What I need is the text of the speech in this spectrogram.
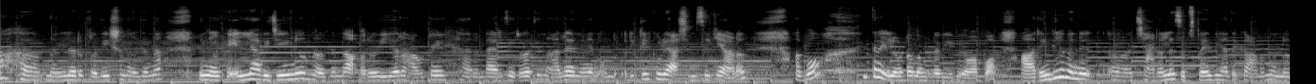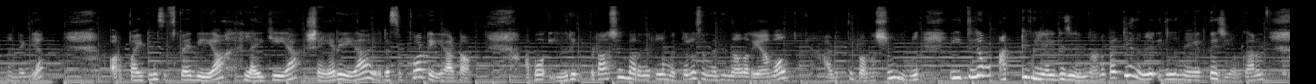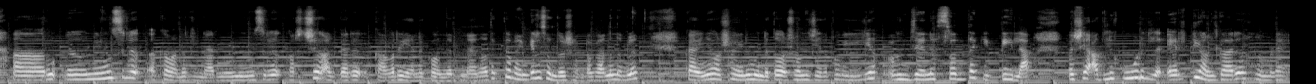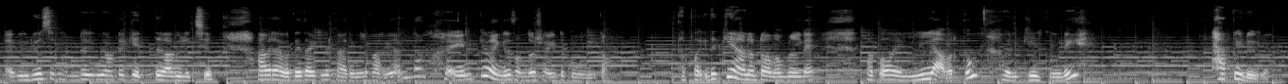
നല്ലൊരു പ്രതീക്ഷ നൽകുന്ന നിങ്ങൾക്ക് എല്ലാ വിജയങ്ങളും നൽകുന്ന ഒരു ഇയർ ആവട്ടെ. രണ്ടായിരത്തി ഇരുപത്തി നാല് എന്ന് ഞാൻ ഒരിക്കൽ കൂടി ആശംസിക്കുകയാണ്. അപ്പോൾ ഇത്രയേ ഉള്ളൂ കേട്ടോ നമ്മുടെ വീഡിയോ അപ്പോൾ ആരെങ്കിലും എന്റെ ചാനൽ സബ്സ്ക്രൈബ് ചെയ്യാതെ കാണുന്നുണ്ടെന്നുണ്ടെങ്കിൽ ഉറപ്പായിട്ടും സബ്സ്ക്രൈബ് ചെയ്യുക ലൈക്ക് ചെയ്യുക ഷെയർ ചെയ്യുക ഇവരെ സപ്പോർട്ട് ചെയ്യുക കേട്ടോ. അപ്പോൾ ഇവർ ഇപ്രാവശ്യം പറഞ്ഞിട്ടുള്ള മറ്റൊരു സംഗതി എന്താണെന്നറിയാമോ അടുത്ത പ്രാവശ്യം നിങ്ങൾ ഇതിലും അടിപൊളിയായിട്ട് ചെയ്യുന്നതാണ്. പറ്റിയ നിങ്ങൾ ഇതിൽ നേരത്തെ ചെയ്യാം. കാരണം ന്യൂസിൽ ഒക്കെ വന്നിട്ടുണ്ടായിരുന്നു. ന്യൂസിൽ കുറച്ച് ആൾക്കാർ കവർ ചെയ്യാനൊക്കെ വന്നിട്ടുണ്ടായിരുന്നു. അതൊക്കെ ഭയങ്കര സന്തോഷം കേട്ടോ കാരണം നമ്മൾ കഴിഞ്ഞ വർഷം അതിന് മുന്നത്തെ വർഷം ഒന്നും ചെയ്തപ്പോൾ വലിയ ജനശ്രദ്ധ കിട്ടിയില്ല. പക്ഷേ അതിൽ കൂടുതൽ ഇരട്ടി ആൾക്കാർ നമ്മുടെ വീഡിയോസ് കണ്ട് ഇങ്ങോട്ടേക്ക് എത്തുക വിളിച്ച് അവരവരുടേതായിട്ടുള്ള കാര്യങ്ങൾ പറയുക. എല്ലാം എനിക്ക് ഭയങ്കര സന്തോഷമായിട്ട് തോന്നി കേട്ടോ. അപ്പോൾ ഇതൊക്കെയാണ് കേട്ടോ നമ്മളുടെ. അപ്പോൾ എല്ലാവർക്കും ഒരിക്കൽ കൂടി ഹാപ്പി ഡു.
